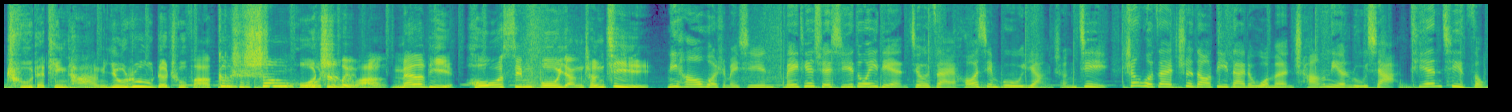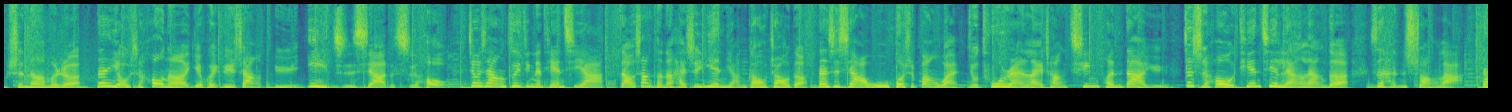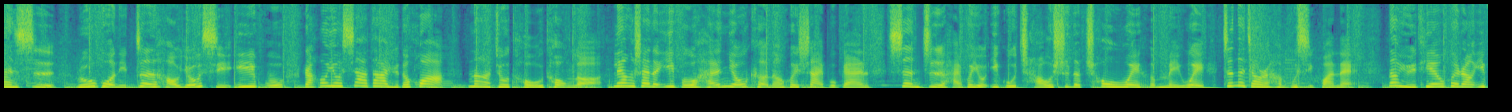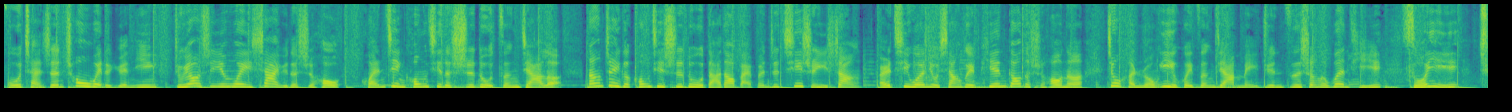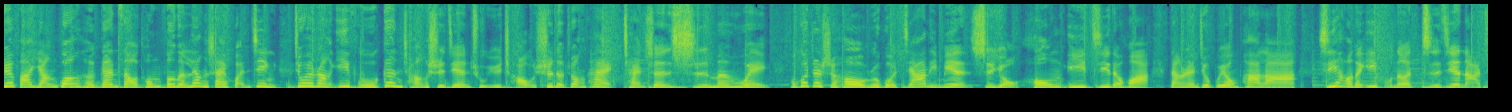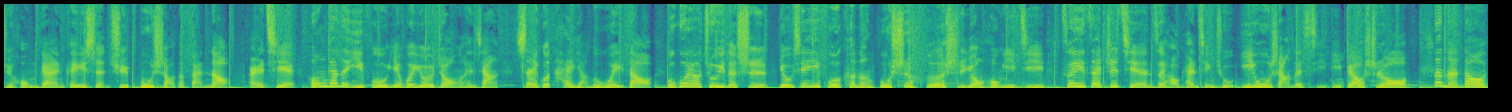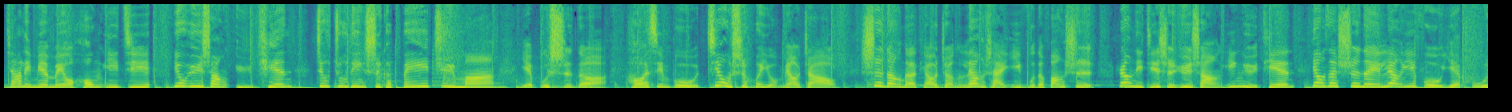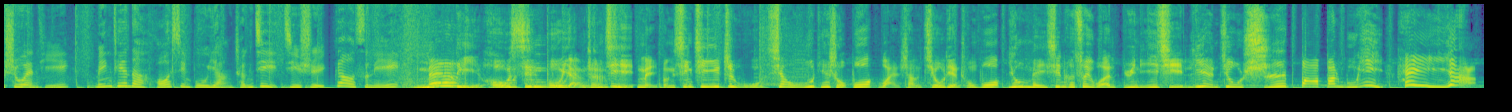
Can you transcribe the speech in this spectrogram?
出得厅堂又入得厨房，更是生活智慧王。Melody 核心补养成记。你好，我是美心。每天学习多一点，就在核心部养成记。生活在赤道地带的我们，常年如夏，天气总是那么热，但有时候呢，也会遇上雨一直下的时候。就像最近的天气啊，早上可能还是艳阳高照的，但是下午或是傍晚就突然来场倾盆大雨。这时候天气凉凉的，是很爽啦。但是如果你正好有洗衣服，然后又下大雨的话，那就头痛了。晾晒的衣服。很有可能会晒不干，甚至还会有一股潮湿的臭味和霉味，真的叫人很不喜欢呢。那雨天会让衣服产生臭味的原因，主要是因为下雨的时候，环境空气的湿度增加了。当这个空气湿度达到百分之七十以上，而气温又相对偏高的时候呢，就很容易会增加霉菌滋生的问题。所以，缺乏阳光和干燥通风的晾晒环境，就会让衣服更长时间处于潮湿的状态，产生湿闷味。不过这时候，如果家里面是有烘衣机的话，当然就不用怕啦。洗好的衣服呢，直接拿去烘干，可以省去不少的烦恼。而且，烘干的衣服也会有一种很像晒过太阳的味。道。不过要注意的是，有些衣服可能不适合使用烘衣机，所以在之前最好看清楚衣物上的洗涤标示哦。那难道家里面没有烘衣机，又遇上雨天，就注定是个悲剧吗？也不是的，核心部就是会有妙招，适当的调整晾晒衣服的方式，让你即使遇上阴雨天，要在室内晾衣服也不是问题。明天的核心部养成记继续告诉你，Melly 猴心补养成记。每逢星期一至五下午五点首播，晚上九点重播，由美心和翠文与你一起练就十八般武艺。嘿呀！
